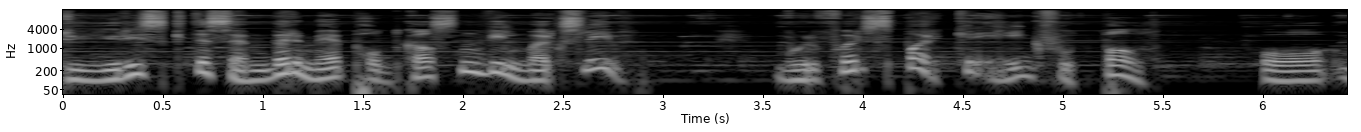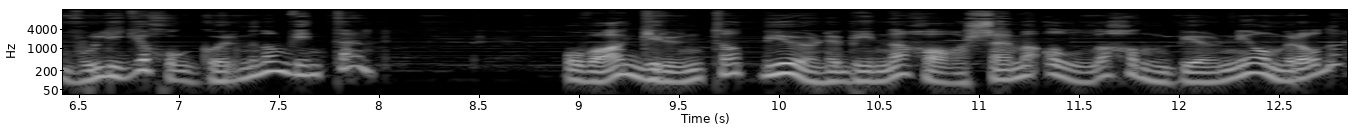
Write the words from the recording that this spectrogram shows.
Dyrisk desember med podkasten Villmarksliv. Hvorfor sparker elg fotball? Og hvor ligger hoggormen om vinteren? Og hva er grunnen til at bjørnebinna har seg med alle hannbjørnene i området?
